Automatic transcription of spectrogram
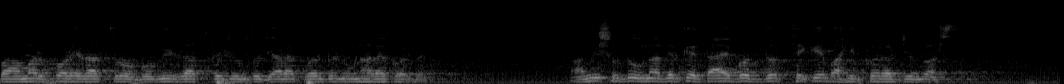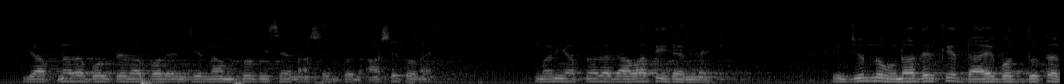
বা আমার পরে রাত্র, গভীর রাত পর্যন্ত যারা করবেন ওনারা করবেন। আমি শুধু ওনাদেরকে দায়বদ্ধ থেকে বাহির করার জন্য আসছি। যে আপনারা বলতে না পারেন যে, নাম তো দিছেন, আসেন তো, আসে তো নাই। মানে আপনারা দাওয়াতই দেন নাই। এই জন্য ওনাদেরকে দায়বদ্ধতার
